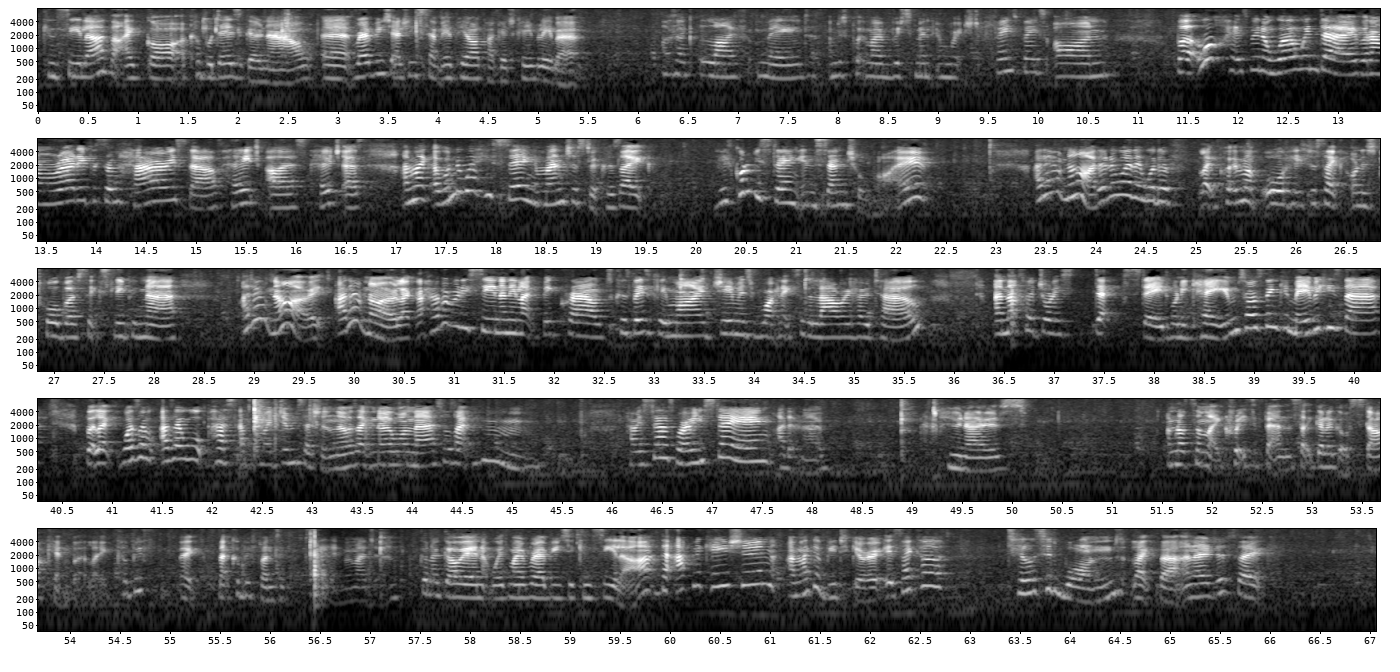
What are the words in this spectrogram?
concealer that I got a couple days ago now. Uh, Rare Beauty actually sent me a PR package can you believe it? I was like life made. I'm just putting my vitamin enriched face base on but oh, it's been a whirlwind day, but I'm ready for some Harry Styles, HS, HS. I'm like, I wonder where he's staying in Manchester, because like, he's got to be staying in Central, right? I don't know. I don't know where they would have like put him up, or he's just like on his tour bus, like sleeping there. I don't know. It, I don't know. Like, I haven't really seen any like big crowds, because basically my gym is right next to the Lowry Hotel, and that's where Johnny Depp stayed when he came. So I was thinking maybe he's there. But like, was I, as I walked past after my gym session, there was like no one there. So I was like, hmm, Harry Styles, where are you staying? I don't know. Who knows? I'm not some like crazy fan that's like gonna go stalk him, but like could be like that could be fun to see him. Imagine. Gonna go in with my Rare Beauty concealer. The application, I'm like a beauty guru. It's like a tilted wand like that, and I just like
